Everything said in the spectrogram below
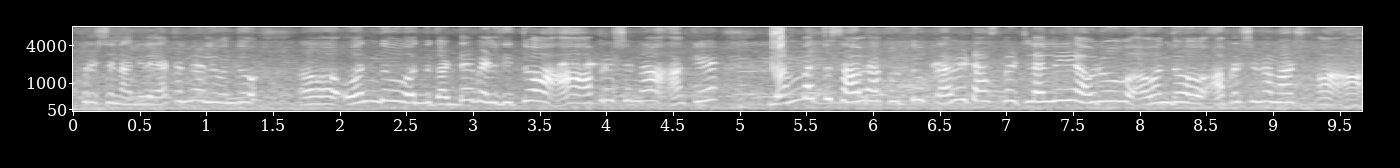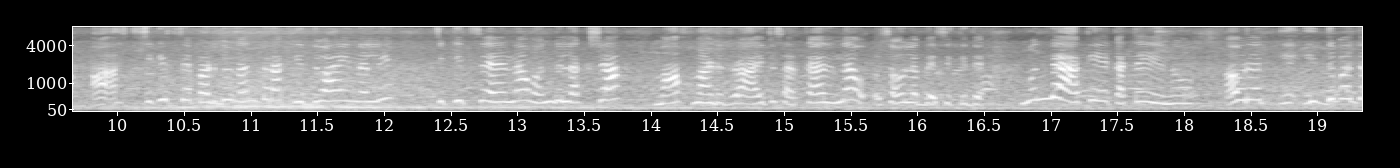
ಆಪರೇಷನ್ ಆಗಿದೆ. ಯಾಕಂದರೆ ಅಲ್ಲಿ ಒಂದು ಒಂದು ಒಂದು ಗಡ್ಡೆ ಬೆಳೆದಿತ್ತು. ಆ ಆಪ್ರೇಷನ್ನ ಆಕೆ ಎಂಬತ್ತು ಸಾವಿರ ಕೊಟ್ಟು ಪ್ರೈವೇಟ್ ಹಾಸ್ಪಿಟ್ಲಲ್ಲಿ ಅವರು ಒಂದು ಆಪರೇಷನ್ ಮಾಡಿಸ್ ಚಿಕಿತ್ಸೆ ಪಡೆದು ನಂತರ ಕಿದ್ವಾಯಿನಲ್ಲಿ ಚಿಕಿತ್ಸೆಯನ್ನು ಒಂದು ಲಕ್ಷ ಮಾಫ್ ಮಾಡಿದ್ರು. ಆಯಿತು, ಸರ್ಕಾರದಿಂದ ಸೌಲಭ್ಯ ಸಿಕ್ಕಿದೆ. ಮುಂದೆ ಆಕೆಯ ಕಥೆ ಏನು? ಅವರ ಇದ್ದ ಬದ್ದ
